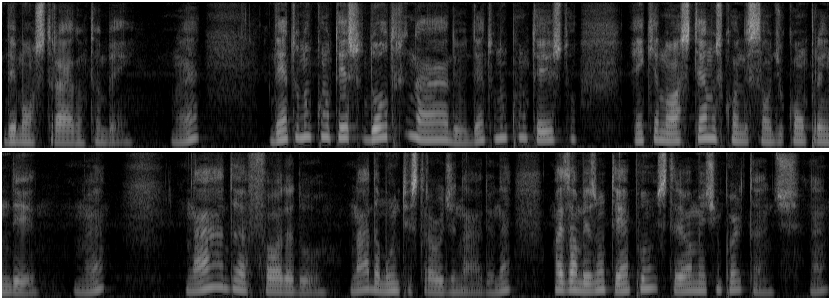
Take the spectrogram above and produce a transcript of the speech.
demonstraram também. Né? Dentro de um contexto doutrinário, dentro de um contexto em que nós temos condição de compreender, né? Nada fora do, nada muito extraordinário, né? Mas ao mesmo tempo extremamente importante, né?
